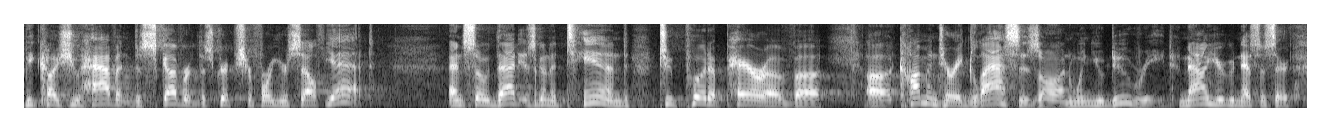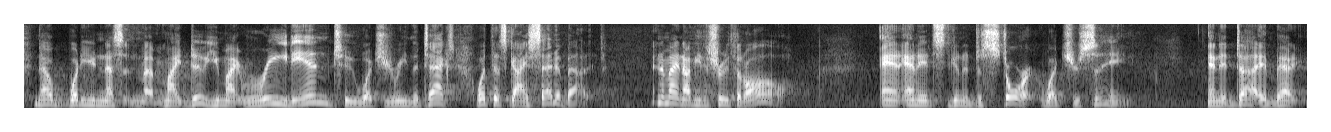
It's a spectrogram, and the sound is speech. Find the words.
because you haven't discovered the scripture for yourself yet. And so that is going to tend to put a pair of uh, uh, commentary glasses on when you do read. Now you're necessary. Now, what do you necess- might do? You might read into what you read in the text what this guy said about it, and it might not be the truth at all, and and it's going to distort what you're seeing, and it does. It bet-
